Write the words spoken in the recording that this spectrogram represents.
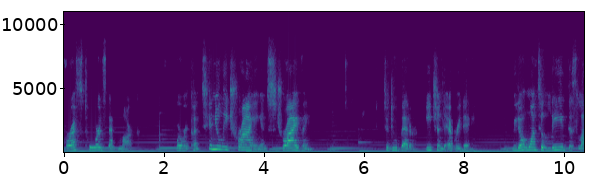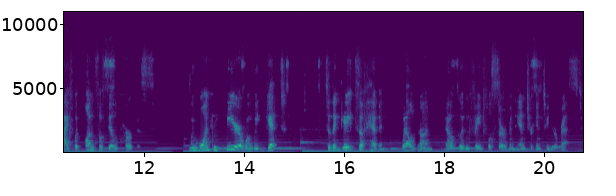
press towards that mark, where we're continually trying and striving to do better each and every day. We don't want to leave this life with unfulfilled purpose. We want to hear when we get to the gates of heaven, Well done, thou good and faithful servant, enter into your rest.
